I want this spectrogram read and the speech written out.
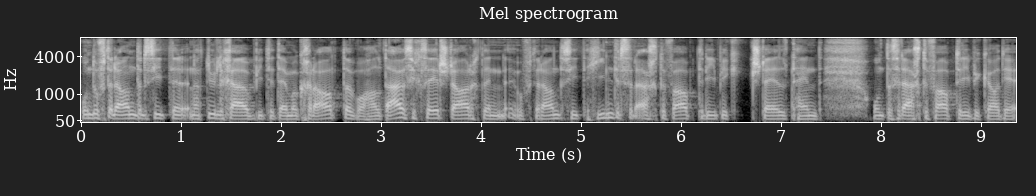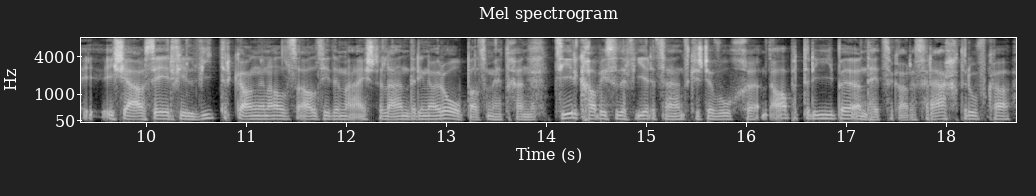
und auf der anderen Seite natürlich auch bei den Demokraten, die halt auch sich sehr stark dann auf der anderen Seite hinter das Recht auf Abtreibung gestellt haben. Und das Recht auf Abtreibung ist ja auch sehr viel weiter gegangen als, als in den meisten Ländern in Europa. Also man hat können circa bis zur 24. Woche abtreiben und hat sogar ein Recht darauf gehabt.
